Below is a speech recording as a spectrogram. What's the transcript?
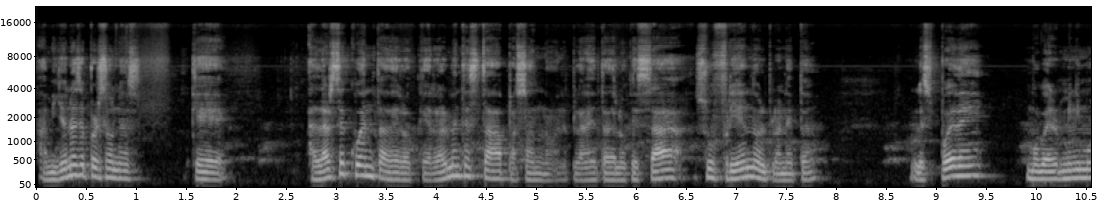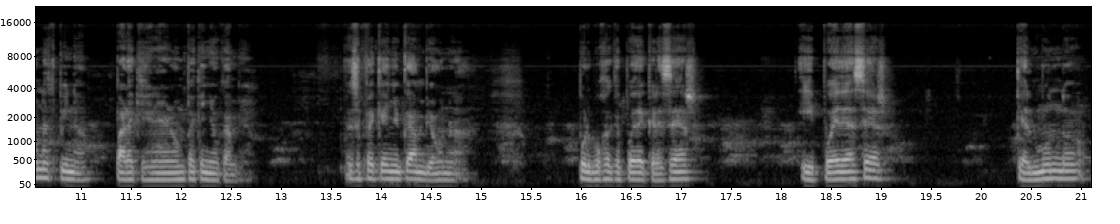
a millones de personas que al darse cuenta de lo que realmente estaba pasando en el planeta, de lo que está sufriendo el planeta, les puede mover mínimo una espina para que genere un pequeño cambio. Ese pequeño cambio, una burbuja que puede crecer y puede hacer que el mundo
